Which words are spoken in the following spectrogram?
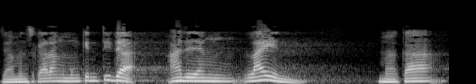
Zaman sekarang mungkin tidak, ada yang lain. Maka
